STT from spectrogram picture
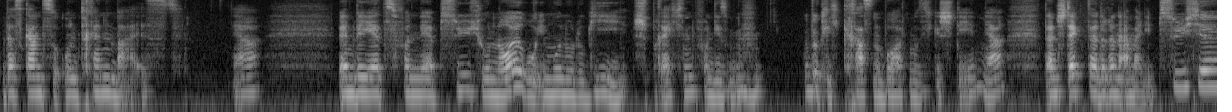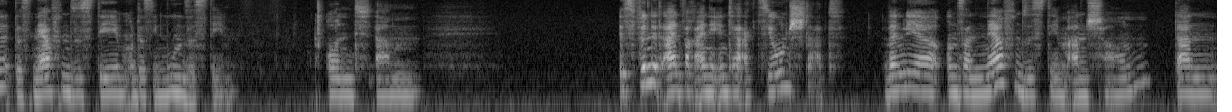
das Ganze untrennbar ist. Ja, wenn wir jetzt von der Psychoneuroimmunologie sprechen, von diesem wirklich krassen Wort, muss ich gestehen, ja, dann steckt da drin einmal die Psyche, das Nervensystem und das Immunsystem. Und ähm, es findet einfach eine Interaktion statt. Wenn wir unser Nervensystem anschauen, dann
